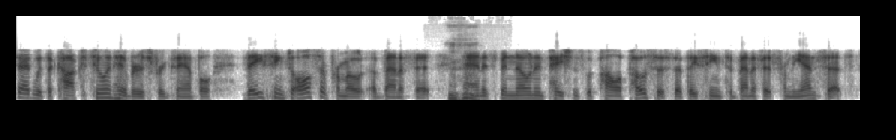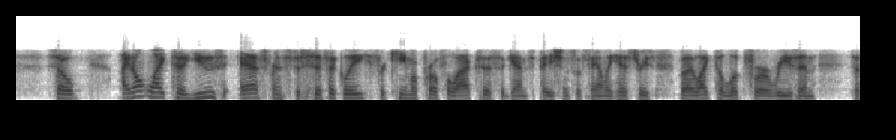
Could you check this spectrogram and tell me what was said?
said with the COX2 inhibitors, for example, they seem to also promote a benefit. Mm-hmm. And it's been known in patients with polyposis that they seem to benefit from the NSAIDs. So I don't like to use aspirin specifically for chemoprophylaxis against patients with family histories, but I like to look for a reason to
